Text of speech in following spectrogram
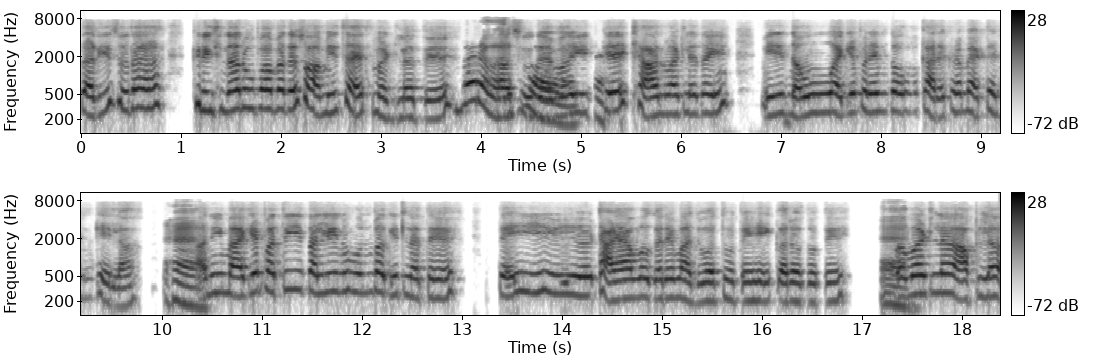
तरी सुद्धा कृष्ण रूपामध्ये स्वामीच आहेत म्हटलं ते. बरोबर. असू दे मग हो इतके छान वाटले ताई. मी नऊ वाजेपर्यंत तो कार्यक्रम अटेंड केला. हा. आणि माझे पती तल्लीन होऊन बघितलं ते. तेही टाळ्या वगैरे वाजवत होते हे करत होते. हा. मग म्हटलं आपलं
